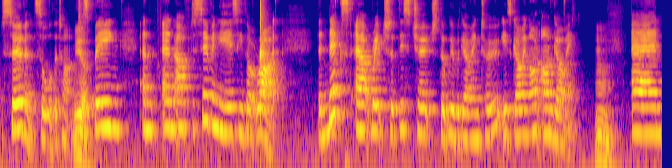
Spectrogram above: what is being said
servants all the time. Yeah. Just being and and after seven years, he thought, right, the next outreach that this church that we were going to is going on. I'm going, Mm. and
